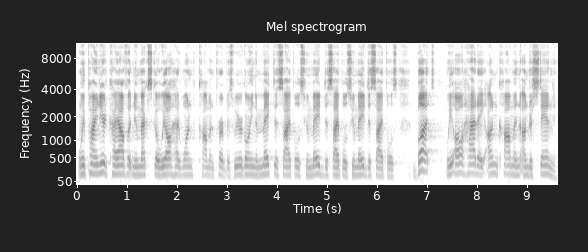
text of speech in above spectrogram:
When we pioneered Chi Alpha at New Mexico, we all had one common purpose. We were going to make disciples who made disciples who made disciples, but we all had a uncommon understanding.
